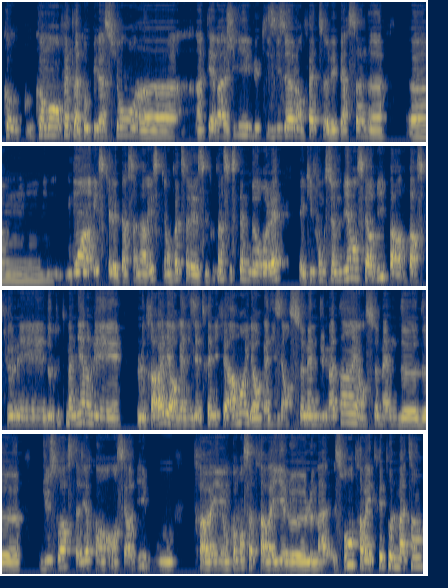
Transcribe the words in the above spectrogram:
comment en fait la population interagit vu qu'ils isolent en fait les personnes moins à risque et les personnes à risque. Et en fait, c'est tout un système de relais et qui fonctionne bien en Serbie parce que les, de toute manière, les, le travail est organisé très différemment. Il est organisé en semaine du matin et en semaine de, du soir, c'est-à-dire qu'en Serbie, vous travaillez, on commence à travailler le, le soit on travaille très tôt le matin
